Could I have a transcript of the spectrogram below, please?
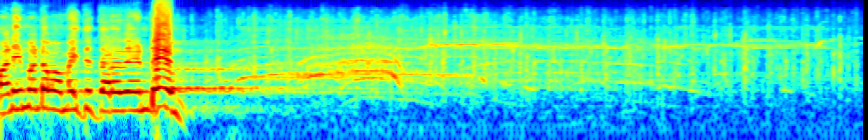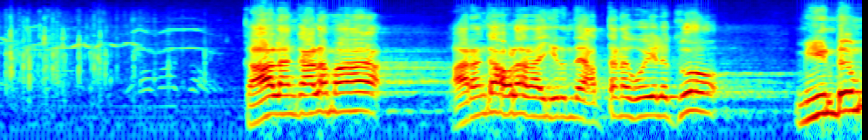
மணிமண்டபம் அமைத்து தர வேண்டும். காலங்காலமா அரங்காவலராக இருந்த அத்தனை கோயிலுக்கும் மீண்டும்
